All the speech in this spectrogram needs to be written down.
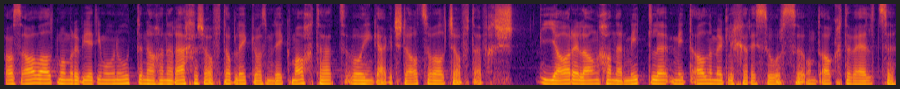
als Anwalt muss man jede Minute nach einer Rechenschaft ablegen, was man dort gemacht hat, wohingegen die Staatsanwaltschaft einfach jahrelang kann ermitteln mit allen möglichen Ressourcen und Akten wälzen.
